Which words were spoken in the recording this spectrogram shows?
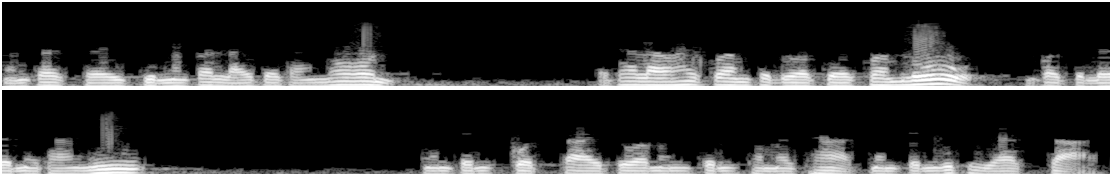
มันก็เคยกินมันก็ไหลไปทางโน้น แต่ถ้าเราให้ความสะดวกแก่ความรู้ มันก็จเจริญในทางนี้ มันเป็นกฎตายตัวมันเป็นธรรมชาติ มันเป็นวิทยาศาสตร์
